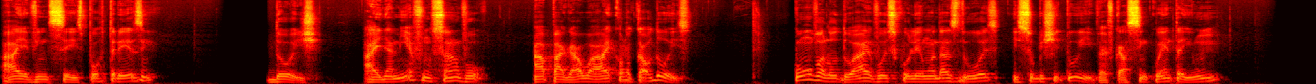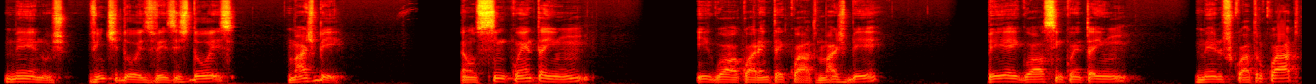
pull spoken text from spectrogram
A é 26 por 13, 2. Aí na minha função eu vou apagar o A e colocar o 2. Com o valor do A eu vou escolher uma das duas e substituir. Vai ficar 51 menos 22 vezes 2 mais B. Então 51 igual a 44 mais B. B é igual a 51 menos 44.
